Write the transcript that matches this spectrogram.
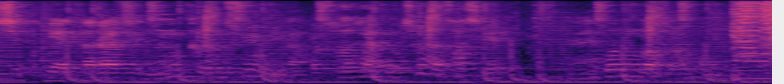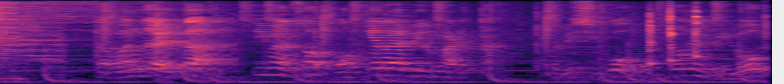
쉽게 따라할 수 있는 그런 춤입니다. 잘못 춰요, 사실. 해보는 거죠. 자, 먼저 일단 뛰면서 어깨를 위로 발을 딱 돌리시고 손을 위로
